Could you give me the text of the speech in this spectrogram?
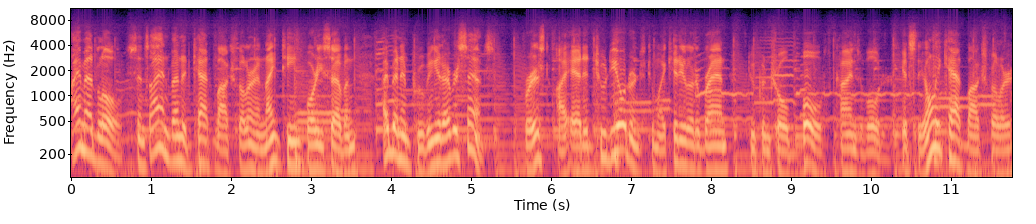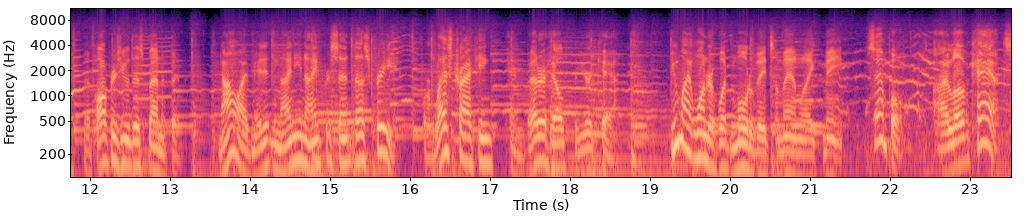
I'm Ed Lowe. Since I invented cat box filler in 1947, I've been improving it ever since. First, I added two deodorants to my kitty litter brand to control both kinds of odor. It's the only cat box filler that offers you this benefit. Now I've made it 99% dust-free for less tracking and better health for your cat. You might wonder what motivates a man like me. Simple. I love cats.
